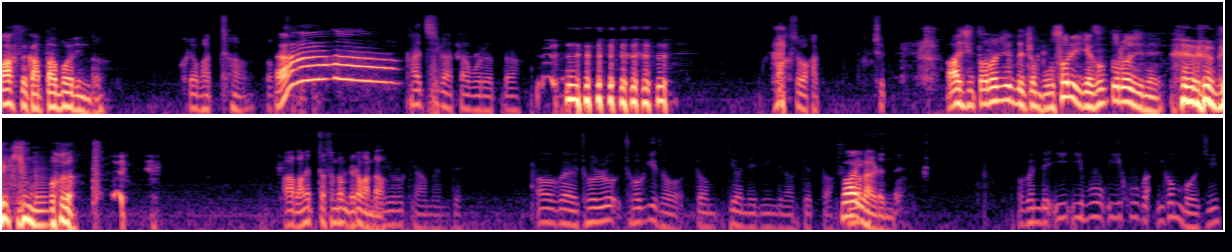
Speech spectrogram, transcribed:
박스 갖다 버린다. 그래 봤자. 아! 같이 갖다 버렸다. 박스와 같이. 아씨, 떨어지는데 저 모서리 계속 떨어지네. 느낌 뭐가. 아, 망했다. 점점 내려간다. 이렇게 하면 안 돼. 어 그래 저로 저기서 좀 뛰어내리는 게 낫겠다. 와, 올라가야 되는데. 어 근데 이 이부 이 구간 이건 뭐지?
